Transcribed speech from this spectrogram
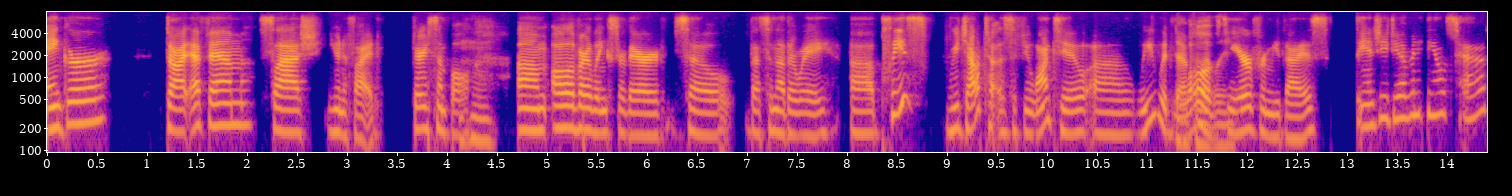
anchor.fm slash unified very simple Mhm. um, all of our links are there so that's another way uh, please reach out to us if you want to uh, we would love to hear from you guys angie do you have anything else to add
